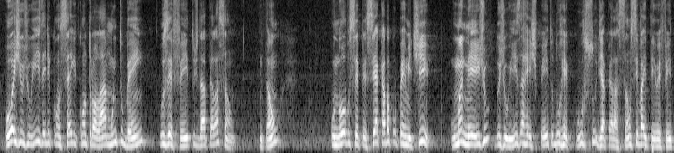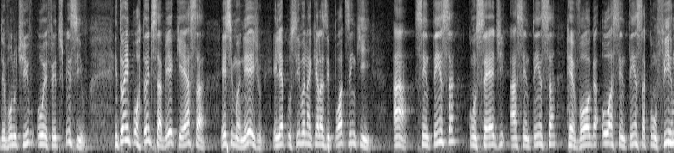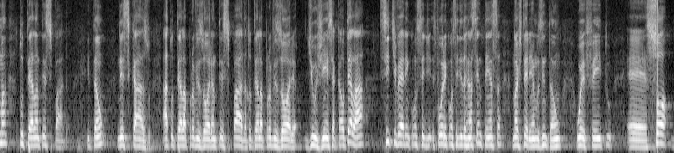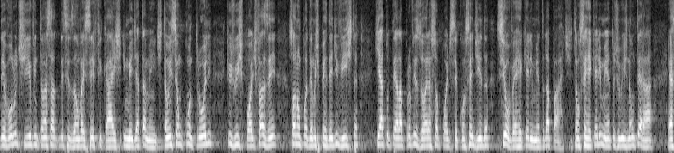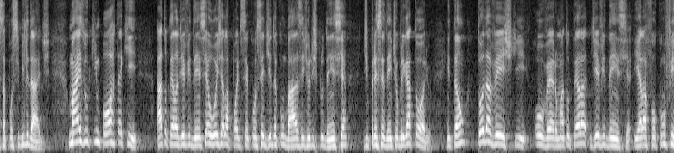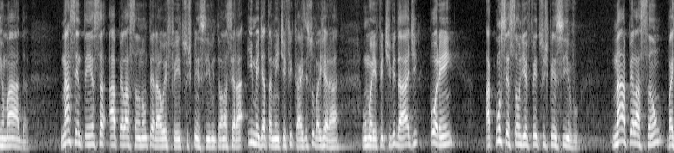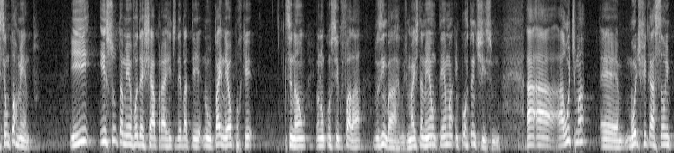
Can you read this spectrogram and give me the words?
Hoje o juiz ele consegue controlar muito bem os efeitos da apelação. Então, o novo CPC acaba por permitir um manejo do juiz a respeito do recurso de apelação, se vai ter o efeito devolutivo ou o efeito suspensivo. Então é importante saber que essa, esse manejo ele é possível naquelas hipóteses em que a sentença concede, a sentença revoga ou a sentença confirma tutela antecipada. Então, nesse caso, a tutela provisória antecipada, a tutela provisória de urgência cautelar, se tiverem concedi forem concedidas na sentença, nós teremos então o efeito é, só devolutivo, então essa decisão vai ser eficaz imediatamente. Então, isso é um controle que o juiz pode fazer, só não podemos perder de vista que a tutela provisória só pode ser concedida se houver requerimento da parte. Então, sem requerimento, o juiz não terá essa possibilidade. Mas o que importa é que a tutela de evidência hoje ela pode ser concedida com base em jurisprudência de precedente obrigatório. Então, toda vez que houver uma tutela de evidência e ela for confirmada na sentença, a apelação não terá o efeito suspensivo, então ela será imediatamente eficaz. Isso vai gerar uma efetividade, porém, a concessão de efeito suspensivo na apelação vai ser um tormento. E isso também eu vou deixar para a gente debater no painel, porque senão eu não consigo falar dos embargos. Mas também é um tema importantíssimo. A, a, a última é, modificação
